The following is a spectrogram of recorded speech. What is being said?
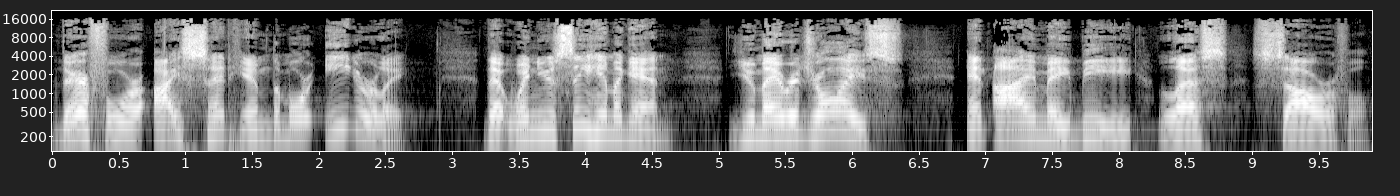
Therefore I sent him the more eagerly, that when you see him again, you may rejoice and I may be less sorrowful.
